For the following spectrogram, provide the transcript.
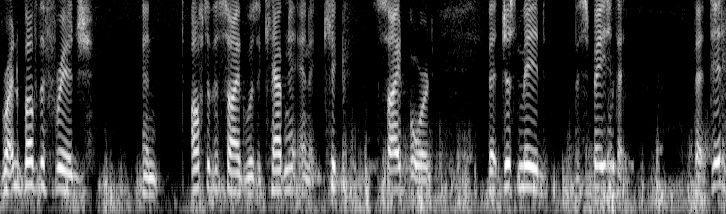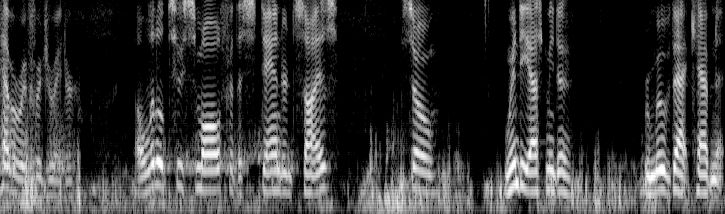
Right above the fridge and off to the side was a cabinet and a kick sideboard that just made the space that that did have a refrigerator a little too small for the standard size. So Wendy asked me to remove that cabinet.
